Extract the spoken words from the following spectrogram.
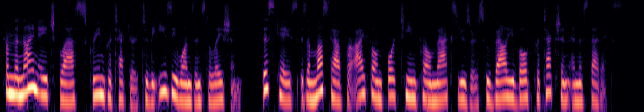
From the 9H glass screen protector to the Easy Ones installation, this case is a must-have for iPhone 14 Pro Max users who value both protection and aesthetics.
